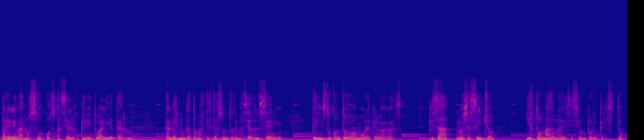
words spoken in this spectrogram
para elevar los ojos hacia lo espiritual y eterno. Tal vez nunca tomaste este asunto demasiado en serio. Te insto con todo amor a que lo hagas. Quizá lo hayas hecho y has tomado una decisión por Cristo,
